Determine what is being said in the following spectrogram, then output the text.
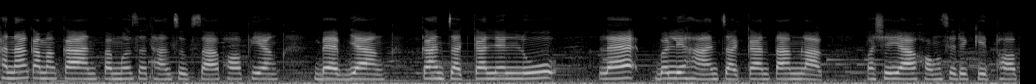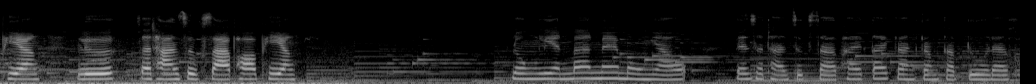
คณะกรรมการประเมินสถานศึกษาพอเพียง แบบอย่างการจัดการเรียนรู้ และบริหารจัดการตามหลักปรัชญาของเศรษฐกิจพอเพียง หรือสถานศึกษาพอเพียง โรงเรียนบ้านแม่มงเย้าเป็นสถานศึกษาภายใต้การกำกับดูแลข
